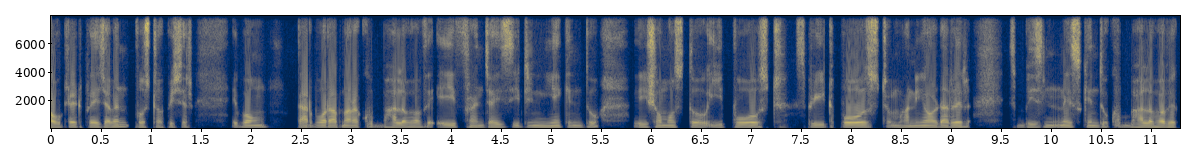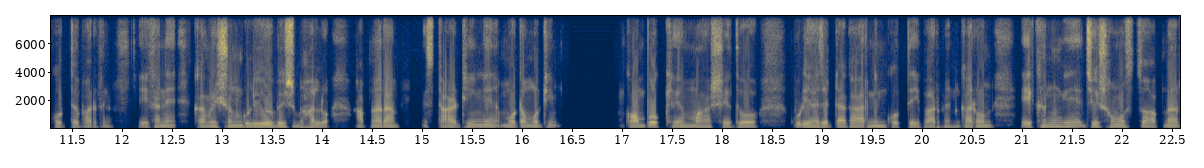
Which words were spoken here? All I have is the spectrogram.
আউটলেট পেয়ে যাবেন পোস্ট অফিসের এবং তারপর আপনারা খুব ভালোভাবে এই ফ্র্যাঞ্চাইজিটি নিয়ে কিন্তু এই সমস্ত e post speed post money অর্ডারের বিজনেস কিন্তু খুব ভালোভাবে করতে পারবেন। এখানে কমিশনগুলিও বেশ ভালো। আপনারা স্টার্টিংয়ে মোটামুটি কমপক্ষে মাসে তো কুড়ি হাজার টাকা আর্নিং করতেই পারবেন। কারণ এখানে যে সমস্ত আপনার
